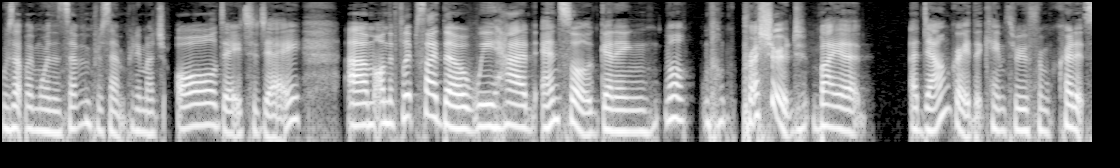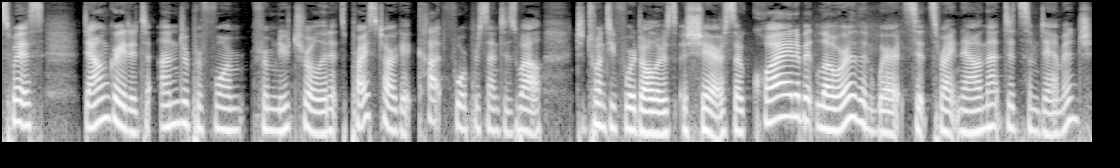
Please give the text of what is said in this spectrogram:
was up by more than 7% pretty much all day today. Um, on the flip side, though, we had Ansell getting, well, pressured by a, a downgrade that came through from Credit Suisse, downgraded to underperform from neutral, and its price target cut 4% as well to $24 a share. So quite a bit lower than where it sits right now, and that did some damage.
